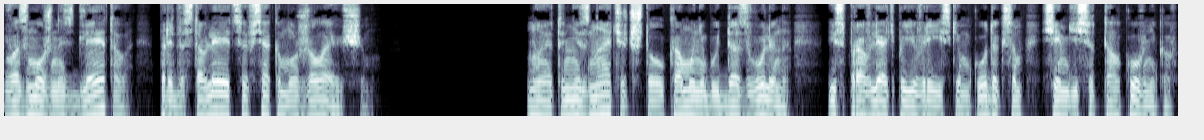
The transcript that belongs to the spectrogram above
Возможность для этого предоставляется всякому желающему. Но это не значит, что кому-нибудь дозволено исправлять по еврейским кодексам 70 толковников,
